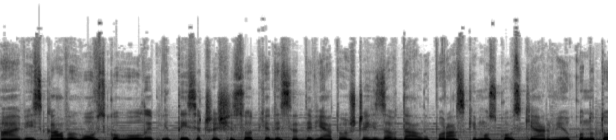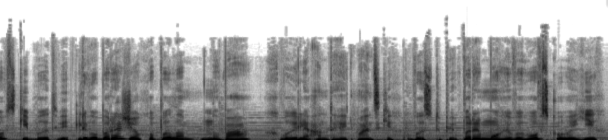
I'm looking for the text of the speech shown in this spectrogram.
А війська Виговського у липні 1659-го ще й завдали поразки московській армії у Конотовській битві. Лівобережжя охопила нова хвиля антигетьманських виступів. Перемоги Виговського їх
